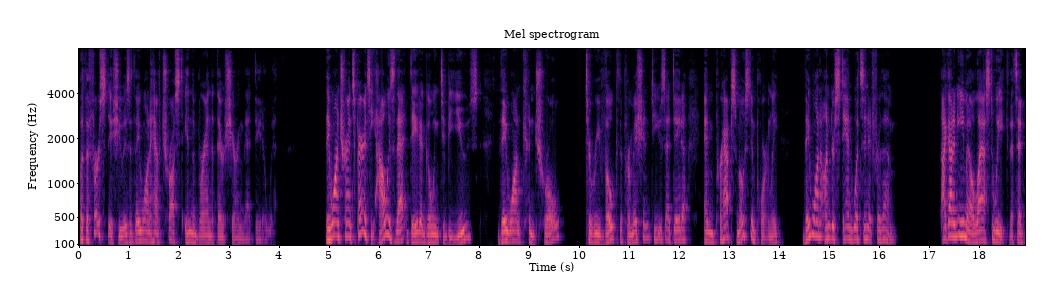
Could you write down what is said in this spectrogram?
but the first issue is that they want to have trust in the brand that they're sharing that data with. They want transparency. How is that data going to be used? They want control to revoke the permission to use that data. And perhaps most importantly, they want to understand what's in it for them. I got an email last week that said,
